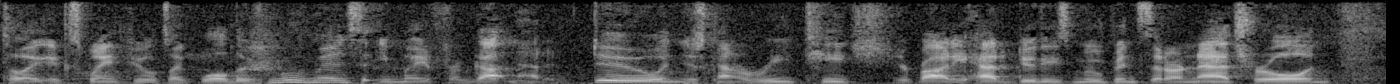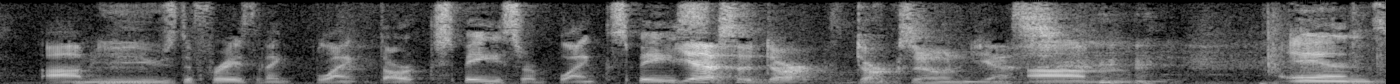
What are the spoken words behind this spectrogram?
to like explain to people. It's like well there's movements that you may have forgotten how to do and just kind of reteach your body how to do these movements that are natural and um, You mm-hmm. used the phrase, I think, blank dark space or blank space. Yes, a dark dark zone. Yes. Um, and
